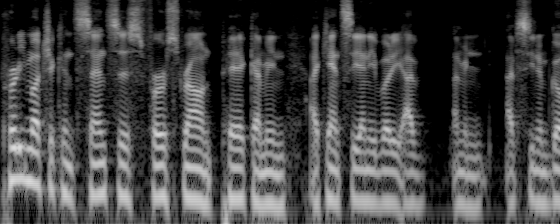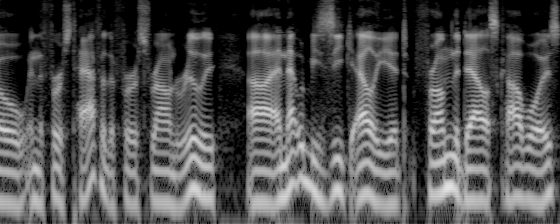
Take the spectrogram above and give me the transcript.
pretty much a consensus first round pick. I mean, I can't see anybody. I've I mean, I've seen him go in the first half of the first round, really, uh, and that would be Zeke Elliott from the Dallas Cowboys,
